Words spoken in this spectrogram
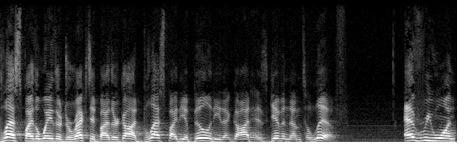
blessed by the way they're directed by their God, blessed by the ability that God has given them to live. Everyone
